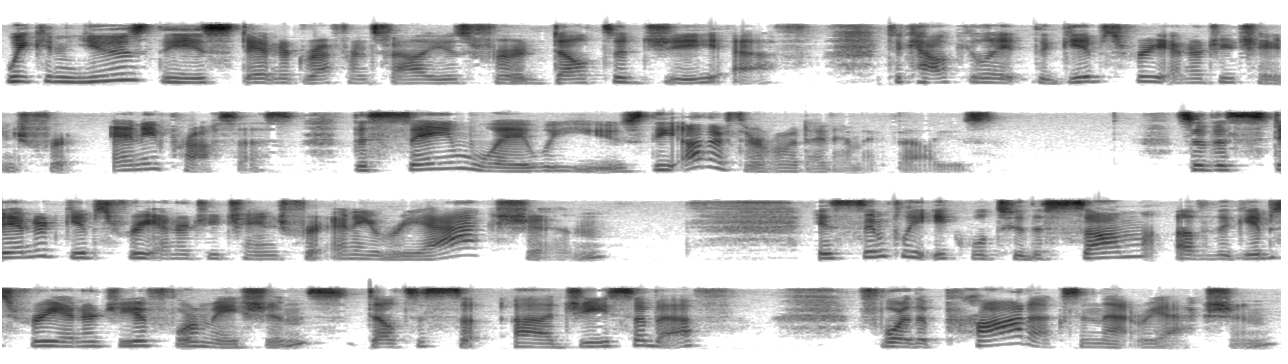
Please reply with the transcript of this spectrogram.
We can use these standard reference values for delta GF to calculate the Gibbs free energy change for any process the same way we use the other thermodynamic values. So the standard Gibbs free energy change for any reaction is simply equal to the sum of the Gibbs free energy of formations, delta uh, G sub F, for the products in that reaction,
